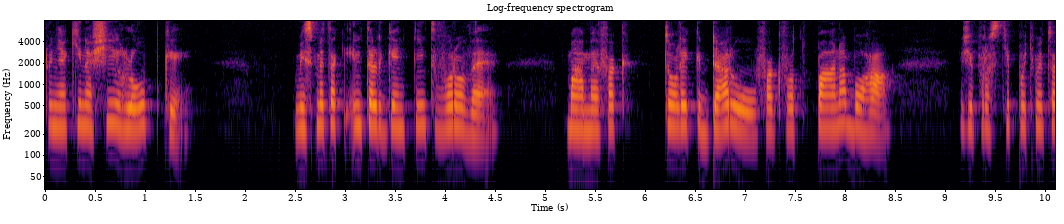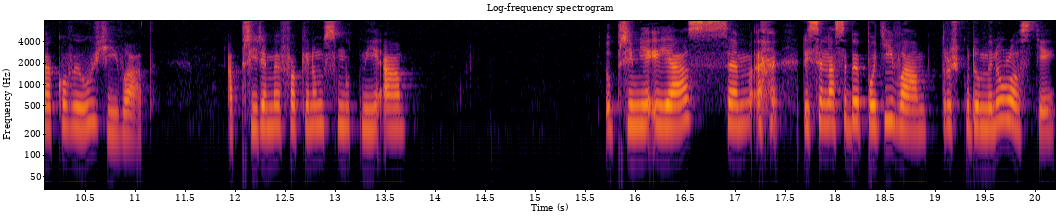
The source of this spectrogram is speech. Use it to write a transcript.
do nějaký naší hloubky. My jsme tak inteligentní tvorové. Máme fakt tolik darů, fakt od Pána Boha, že prostě pojďme to jako využívat. A přijdeme fakt jenom smutný a upřímně i já jsem, když se na sebe podívám trošku do minulosti,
